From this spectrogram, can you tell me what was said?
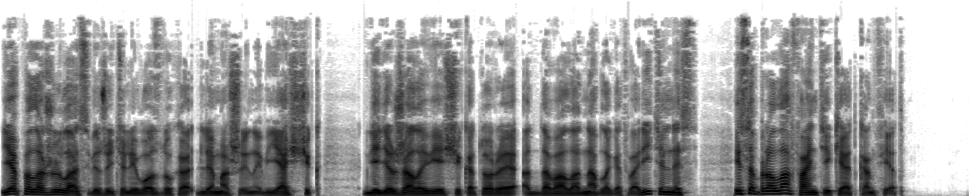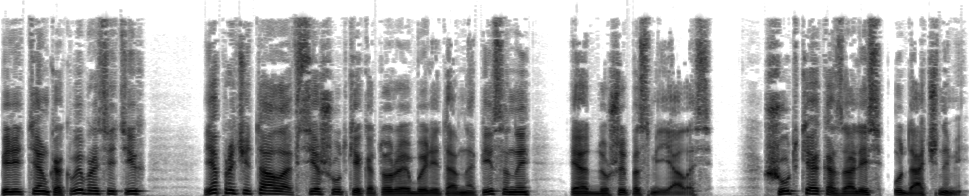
Я положила освежители воздуха для машины в ящик, где держала вещи, которые отдавала на благотворительность, и собрала фантики от конфет. Перед тем, как выбросить их, я прочитала все шутки, которые были там написаны, и от души посмеялась. Шутки оказались удачными.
